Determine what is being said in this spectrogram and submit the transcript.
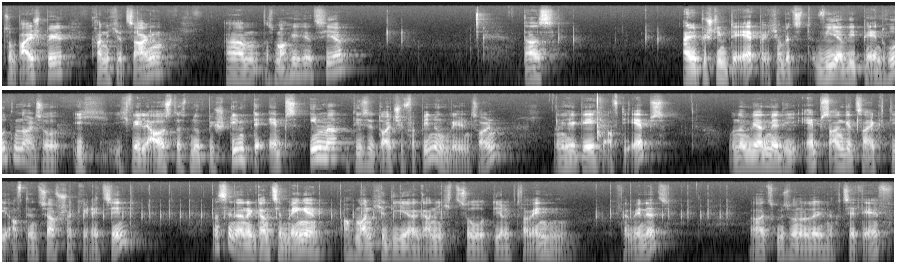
Zum Beispiel kann ich jetzt sagen, ähm, das mache ich jetzt hier, dass eine bestimmte App, ich habe jetzt via VPN-Routen, also ich, ich wähle aus, dass nur bestimmte Apps immer diese deutsche Verbindung wählen sollen. Und hier gehe ich auf die Apps und dann werden mir die Apps angezeigt, die auf dem Surfshark-Gerät sind. Das sind eine ganze Menge, auch manche, die ihr gar nicht so direkt verwenden, verwendet. Ja, jetzt müssen wir natürlich nach ZDF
